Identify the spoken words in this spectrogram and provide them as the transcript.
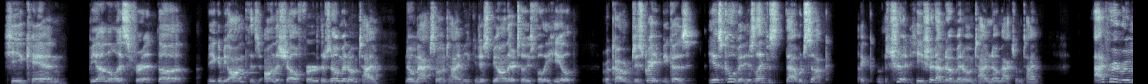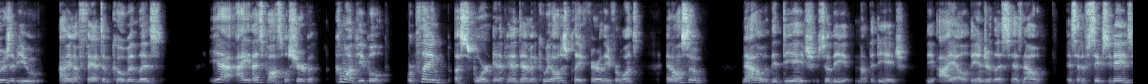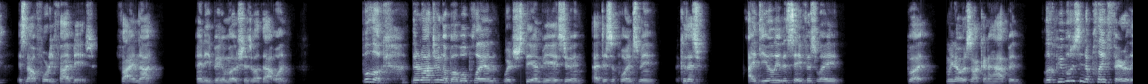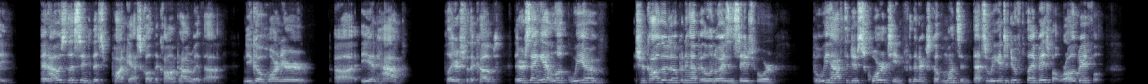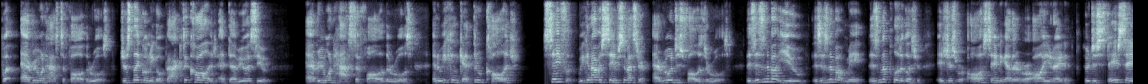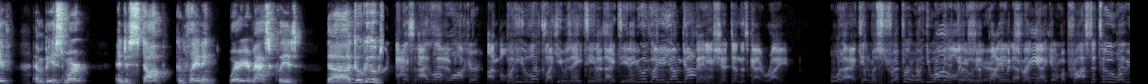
he can be on the list for it. The he can be on the, on the shelf for. There's no minimum time, no maximum time. He can just be on there till he's fully healed, recovered, which is great because he has COVID. His life is that would suck. Like should he should have no minimum time, no maximum time. I've heard rumors of you having a phantom COVID list yeah, I, that's possible, sure, but come on, people. We're playing a sport in a pandemic. Can we all just play fairly for once? And also, now the DH, so the not the DH, the IL, the injured list, has now instead of 60 days, it's now 45 days. Fine, not any big emotions about that one. But look, they're not doing a bubble plan, which the NBA is doing. That disappoints me because that's ideally the safest way, but we know it's not going to happen look, people just need to play fairly. And I was listening to this podcast called The Compound with uh, Nico Hoerner, uh, Ian Happ, players for the Cubs. They were saying, yeah, look, we have Chicago's opening up, Illinois is in stage four, but we have to do quarantine for the next couple months, and that's what we get to do for playing baseball. We're all grateful. But everyone has to follow the rules. Just like when we go back to college at WSU, everyone has to follow the rules, and we can get through college safely. We can have a safe semester. Everyone just follows the rules. This isn't about you. This isn't about me. This isn't a political issue. It's just we're all staying together. We're all united. So just stay safe and be smart and just stop complaining. Wear your mask, please. Uh, go Cougs. Listen, I love Walker, but he looked like he was 18 or 19. He looked like a young guy. Ben, you should have done this guy right. What, I get him a stripper? What do you want No, me to do you here? buy I him mean, a I, drink. I get him a prostitute? What were you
